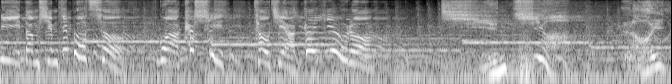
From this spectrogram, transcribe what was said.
你担心的无错，我可是偷食解药了。真假？来！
